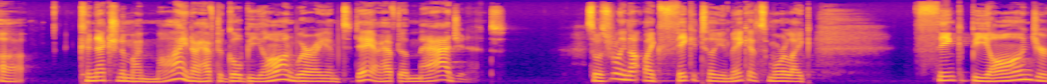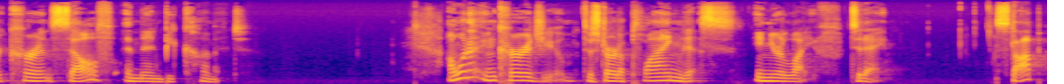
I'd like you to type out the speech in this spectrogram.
uh, connection in my mind. I have to go beyond where I am today. I have to imagine it. So it's really not like fake it till you make it. It's more like think beyond your current self and then become it. I want to encourage you to start applying this in your life today. Stop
